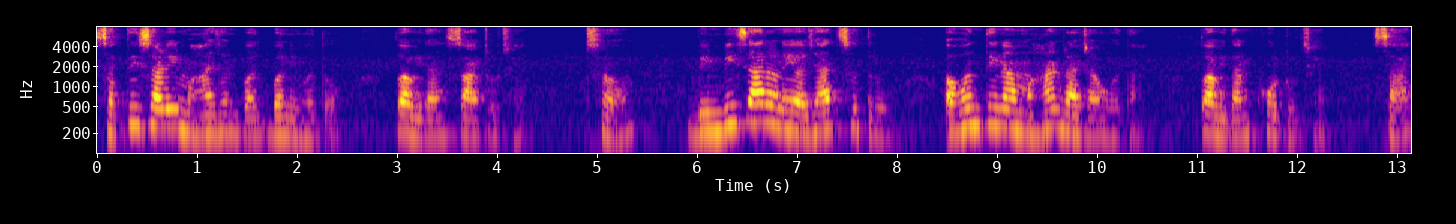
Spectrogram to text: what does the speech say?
શક્તિશાળી મહાજનપદ બન્યું હતું, તો આ વિધાન સાચું છે. છ, બિંબિસાર અને અજાતશત્રુ અવંતીના મહાન રાજાઓ હતા, તો આ વિધાન ખોટું છે. સાત,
